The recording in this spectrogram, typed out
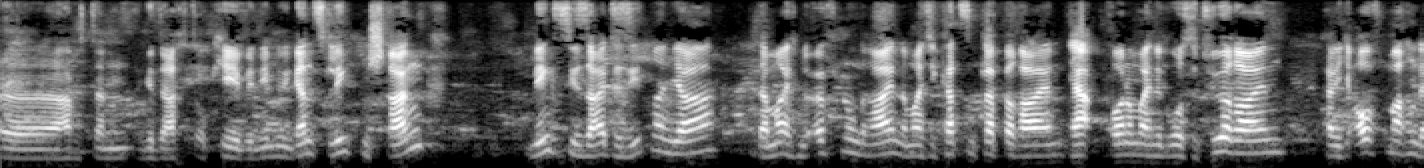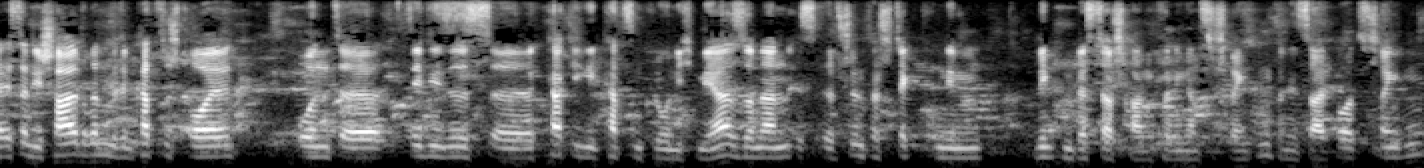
äh, habe ich dann gedacht, okay, wir nehmen den ganz linken Schrank, links die Seite sieht man ja, da mache ich eine Öffnung rein, da mache ich die Katzenklappe rein, Ja. vorne mache ich eine große Tür rein, kann ich aufmachen, da ist dann die Schale drin mit dem Katzenstreu und äh, sehe dieses äh, kackige Katzenklo nicht mehr, sondern ist äh, schön versteckt in dem linken Besta-Schrank von den ganzen Schränken, von den Sideboard-Schränken.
